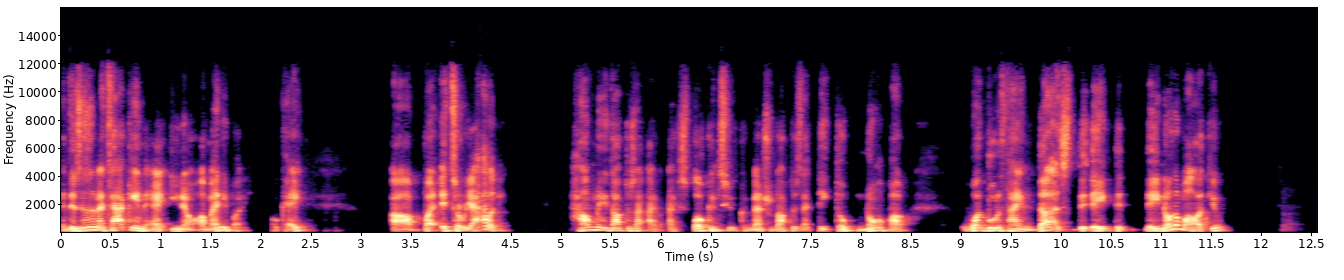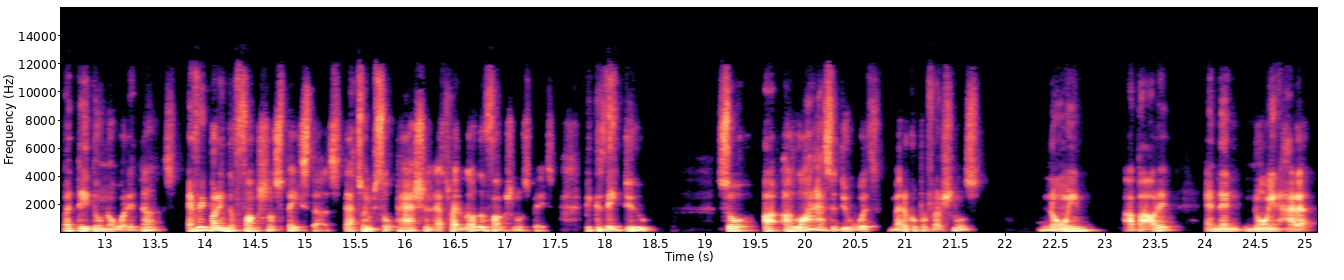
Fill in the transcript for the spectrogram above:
And this isn't attacking, eh, you know, um, anybody, okay? Uh, but it's a reality. How many doctors I, have spoken to, conventional doctors, that they don't know about what glutathione does? They, they, they know the molecule, but they don't know what it does. Everybody in the functional space does. That's why I'm so passionate. That's why I love the functional space because they do. So a, a lot has to do with medical professionals knowing about it and then knowing how to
